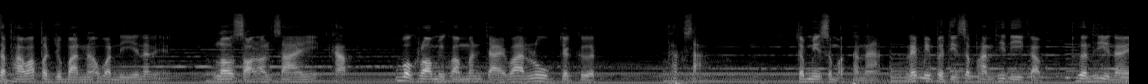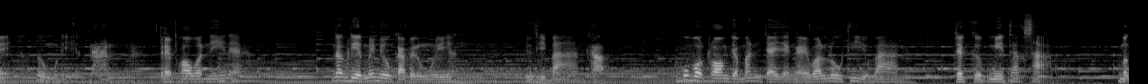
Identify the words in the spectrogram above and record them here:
สภาวะปัจจุบันนะวันนี้นะเนี่ยเราสอนออนไซต์ครับ ผู้ปกครองมีความมั่นใจว่าลูกจะเกิดทักษะ จะมีสมรรถนะ และมีปฏิสัมพันธ์ที่ดีกับเพื่อนที่อยู่ในโรงเรียน นั่นแต่พอวันนี้เนี่ย นักเรียนไม่มีโอกาสไปโรงเรียนอยู่ที่บ้านครับ ผู้ปกครองจะมั่นใจยังไงว่าลูกที่อยู่บ้าน จะเกิดมีทักษะเมื่อ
